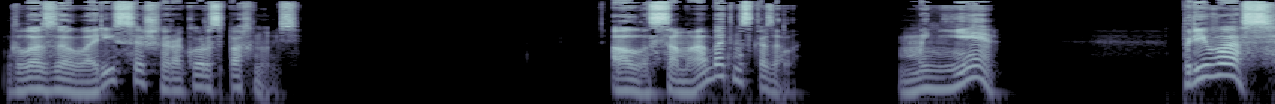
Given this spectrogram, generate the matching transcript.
Глаза Ларисы широко распахнулись. «Алла сама об этом сказала?» «Мне?» «При вас,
